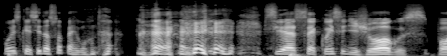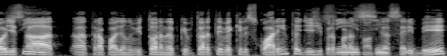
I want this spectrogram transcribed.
Pô, esqueci da sua pergunta. se a sequência de jogos pode estar tá atrapalhando o Vitória, né? Porque Vitória teve aqueles 40 dias de preparação sim, sim, até a Série B.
